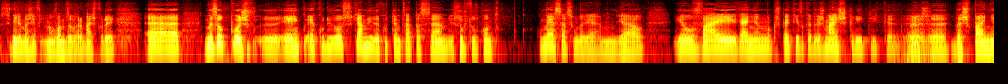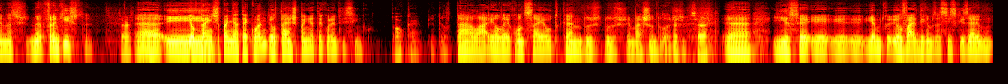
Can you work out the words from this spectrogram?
Sevilha, mas enfim, não vamos agora mais por aí. Ah, mas ele depois, eh, é, é curioso que à medida que o tempo vai passando, e sobretudo quando começa a Segunda Guerra Mundial, ele vai ganhando uma perspectiva cada vez mais crítica Pois. eh, da Espanha nacio- na- franquista. Certo. Ah, e Ele está em Espanha até quando? ele está em Espanha até 45. Ok, Ele está lá, ele é, quando sai é o decano dos, dos embaixadores. certo. Ah, e isso é, é- é- é muito, ele vai, digamos assim, se quiserem,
